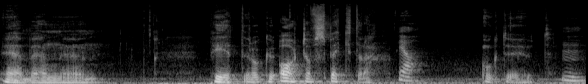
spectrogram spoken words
Även eh, Peter och Art of Spectra Ja. åkte ut. Mm.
